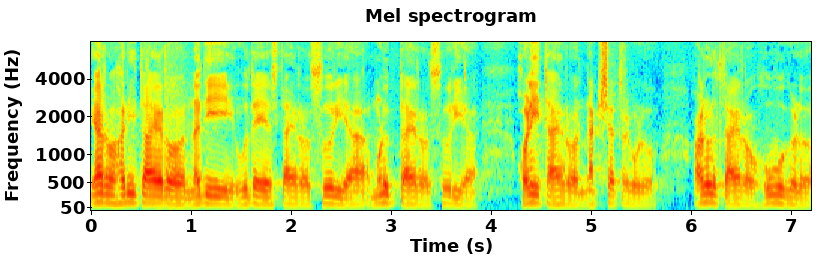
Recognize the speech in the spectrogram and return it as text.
ಯಾರು ಹರಿತಾ ಇರೋ ನದಿ, ಉದಯಿಸ್ತಾ ಇರೋ ಸೂರ್ಯ, ಮುಳುಗ್ತಾ ಇರೋ ಸೂರ್ಯ, ಹೊಳಿತಾ ಇರೋ ನಕ್ಷತ್ರಗಳು, ಅರಳುತ್ತಾ ಇರೋ ಹೂವುಗಳು,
